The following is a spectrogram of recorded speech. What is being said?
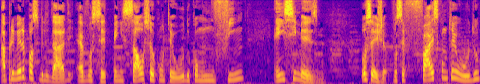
A primeira possibilidade é você pensar o seu conteúdo como um fim em si mesmo. Ou seja, você faz conteúdo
